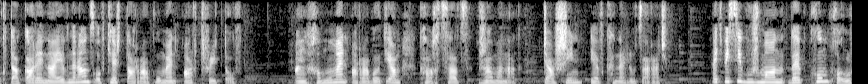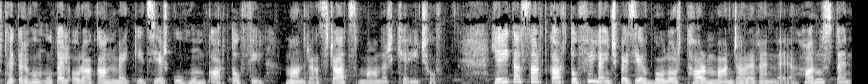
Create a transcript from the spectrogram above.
օգտակար է նաև նրանց, ովքեր տառապում են արթրիտով։ Այն խմում են առավոտյան քաղցած ժամանակ, ճաշին եւ քնելուց առաջ։ Այդպիսի բուժման դեպքում խորհուրդ է տրվում ուտել օրական 1-ից 2 հում կարտոֆիլ, մանրացրած մանր քերիչով։ Երիտասարդ կարտոֆիլը, ինչպես եւ բոլոր թարմ բանջարեղենները, հարուստ են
